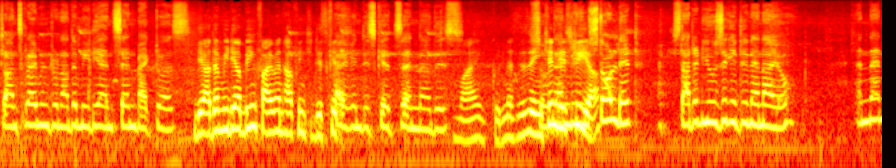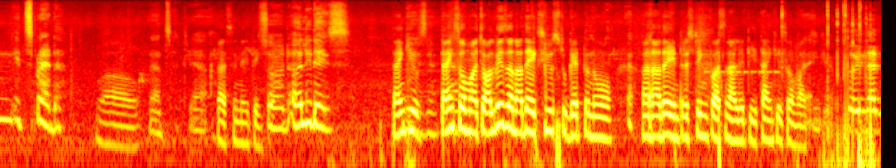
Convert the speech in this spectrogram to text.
transcribed into another media, and sent back to us. The other media being five and a half inch diskettes. Five in diskettes and uh, this. My goodness, this is ancient so then history, we yeah. installed it, started using it in NIO, and then it spread. Wow, That's it. Yeah. fascinating. So early days. Thank you. Amazing. Thanks Yeah. so much. Always another excuse to get to know another interesting personality. Thank you so much. Thank you. So in that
